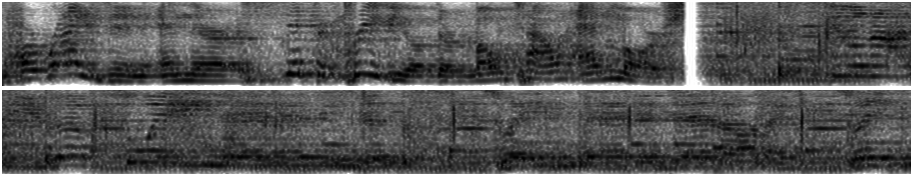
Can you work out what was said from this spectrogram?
Horizon, and their snippet preview of their Motown and more Still not ease up, swing that engine, swing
